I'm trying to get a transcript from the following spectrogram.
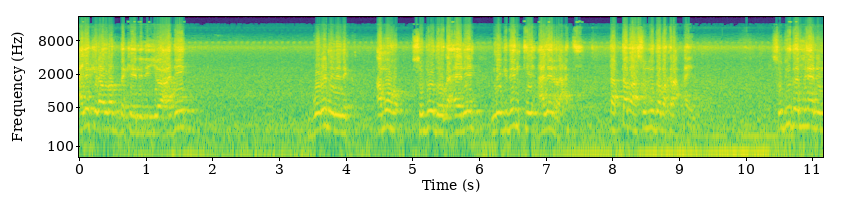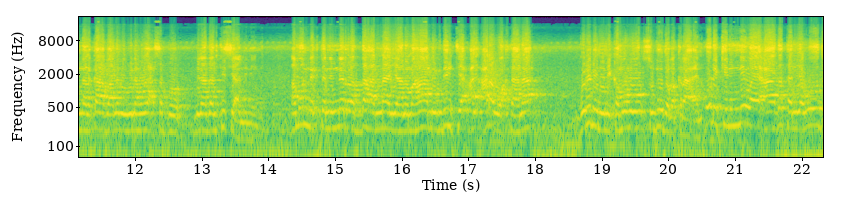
عليك لو رد كين اللي يعدي قولي منك أمه سجوده قحيني. مقدنتي على الرعد. تتبع سجوده بكرة عين سجود اللي إن الكعبة أنا من هو يحسب من هذا انتسي منين أمون نكتن إن الردها النا يا نمها. مقدنت العرب وقتنا قريب إني كمه سجود بكراعين ولكني وإعادة اليهود.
